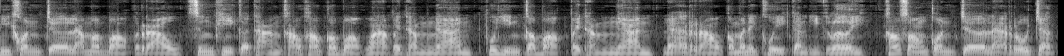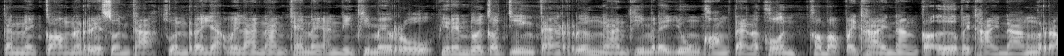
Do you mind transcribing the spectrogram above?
มีคนเจอแล้วมาบอกเรา ซึ่งพี่ก็ถามเขาเขาก็บอกว่าไปทำงาน ผู้หญิงก็บอกไปทำงาน และเราก็ไม่ได้คุยกันอีกเลยเขาสองคนเจอและรู้จักกันในกองนเรศวรค่ะ ส่วนระยะเวลานานแค่ไหนอันนี้พี่ไม่รู้ พี่เล่นด้วยก็จริงแต่เรื่องงานพี่ไม่ได้ยุ่งของแต่ละคน เขาบอกไปถ่ายหนังก็เออไปถ่ายหนัง เรา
